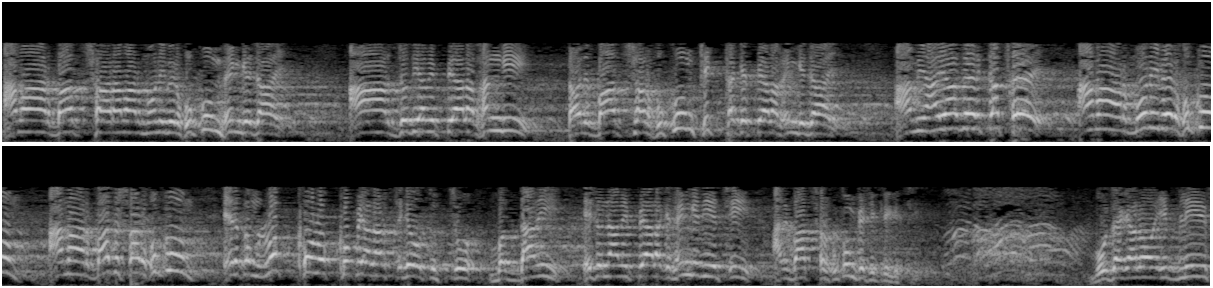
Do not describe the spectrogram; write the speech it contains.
আমার বাদশার, আমার মনিবের হুকুম ভেঙ্গে যায়। আর যদি আমি পেয়ালা ভাঙ্গি, তাহলে বাদশার হুকুম ঠিক থাকে পেয়ালা ভেঙ্গে যায়। আমি আয়াদের কাছে আমার মনিবের হুকুম আমার বাদশার হুকুম এরকম লক্ষ লক্ষ পেয়ালার থেকেও তুচ্ছ দামি। এই জন্য আমি পেয়ালাকে ভেঙ্গে দিয়েছি, আমি বাদশার হুকুমকে ঠিক রেখেছি। বোঝা গেল ইবলিস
